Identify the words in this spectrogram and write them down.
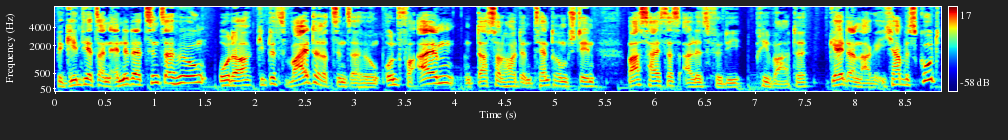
Beginnt jetzt ein Ende der Zinserhöhung oder gibt es weitere Zinserhöhungen? Und vor allem, und das soll heute im Zentrum stehen, was heißt das alles für die private Geldanlage? Ich habe es gut.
